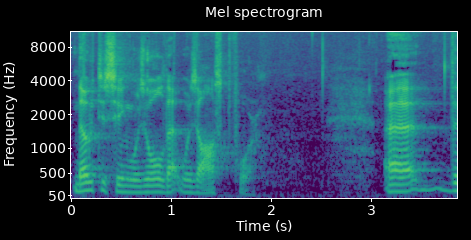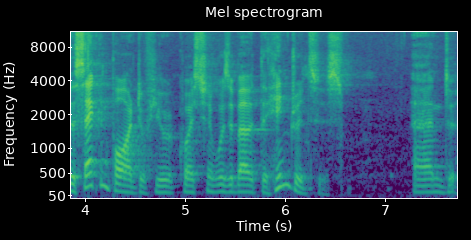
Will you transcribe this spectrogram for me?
noticing was all that was asked for. Uh, the second part of your question was about the hindrances. And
